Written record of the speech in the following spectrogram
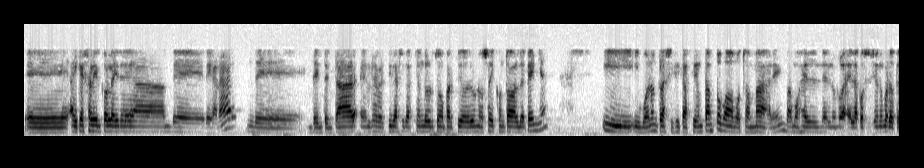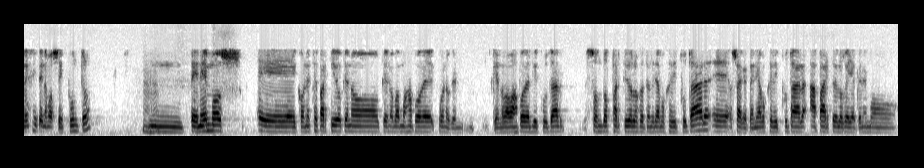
eh, hay que salir con la idea de, ganar, de, intentar revertir la situación del último partido del 1-6 contra Valdepeña. Y, y bueno, en clasificación tampoco vamos tan mal, ¿eh? Vamos en, en la posición número 13 y tenemos 6 puntos Mm, tenemos eh, con este partido que no que no vamos a poder bueno que, que no vamos a poder disputar son dos partidos los que tendríamos que disputar eh, o sea que tendríamos que disputar aparte de lo que ya tenemos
